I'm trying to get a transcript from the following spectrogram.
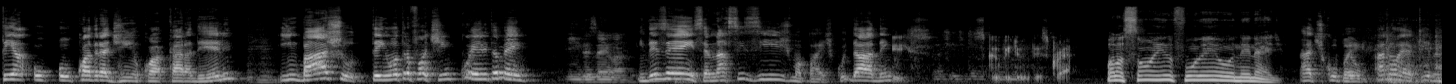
tem a- o, o quadradinho com a cara dele, e embaixo tem outra fotinho com ele também. Em desenho lá. Em desenho, isso é narcisismo, rapaz. Cuidado, hein? Peace. Scooby-Doo this crap. Falação aí no fundo, hein, Ney Ned. Ah, desculpa aí. Ah, não, é aqui, né?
